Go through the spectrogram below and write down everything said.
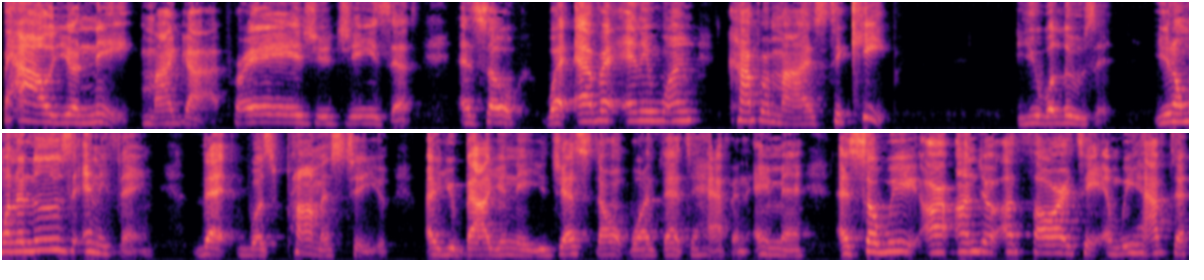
bow your knee. My God, praise you, Jesus. And so, whatever anyone compromise to keep, you will lose it. You don't want to lose anything that was promised to you. You bow your knee. You just don't want that to happen. Amen. And so we are under authority and we have to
